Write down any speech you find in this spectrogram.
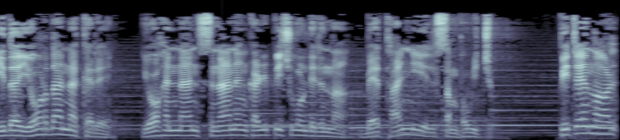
ഇത് യോർദാനക്കരെ യോഹന്നാൻ സ്നാനം കഴിപ്പിച്ചുകൊണ്ടിരുന്ന ബേധാന്യയിൽ സംഭവിച്ചു. പിറ്റേനാൾ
